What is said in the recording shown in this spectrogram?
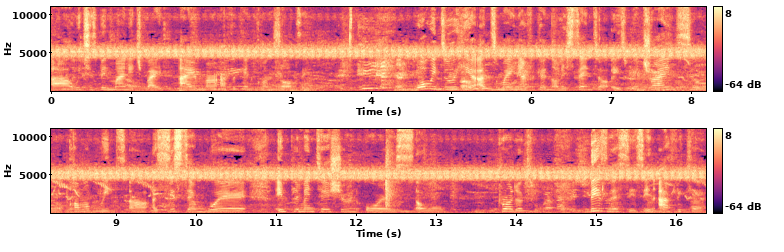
uh, which has been managed by IMR African Consulting. What we do here at Tumaini African Knowledge Center is we're trying to come up with uh, a system where implementation or, or products, businesses in Africa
